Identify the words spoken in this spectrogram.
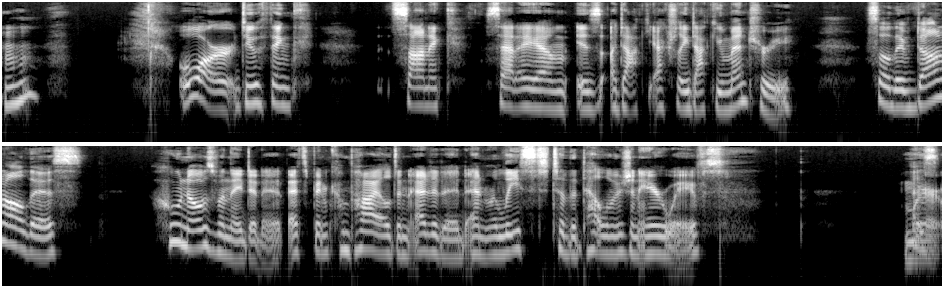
Hmm. Or do you think Sonic Sat AM is a doc actually a documentary? So they've done all this. Who knows when they did it? It's been compiled and edited and released to the television airwaves Where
